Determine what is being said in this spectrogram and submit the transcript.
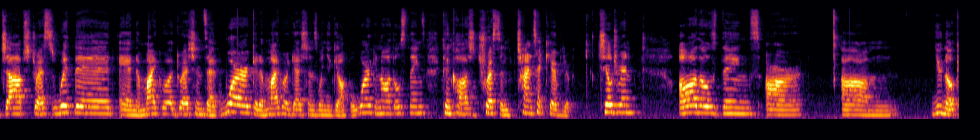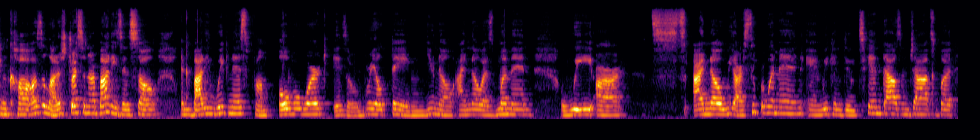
job stress with it and the microaggressions at work and the microaggressions when you get off of work and all those things can cause stress and trying to take care of your children. All those things are, um, you know, can cause a lot of stress in our bodies. And so, and body weakness from overwork is a real thing. You know, I know as women, we are I know we are super women and we can do 10,000 jobs, but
